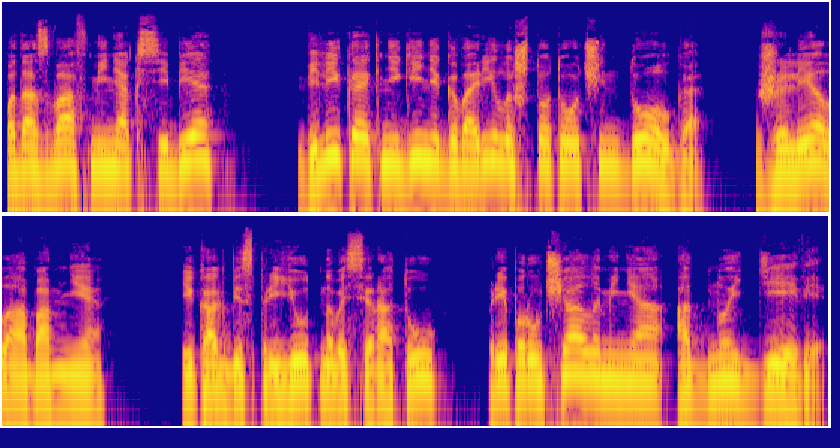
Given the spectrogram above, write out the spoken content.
Подозвав меня к себе, великая княгиня говорила что-то очень долго, жалела обо мне и, как бесприютного сироту, припоручала меня одной деве.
